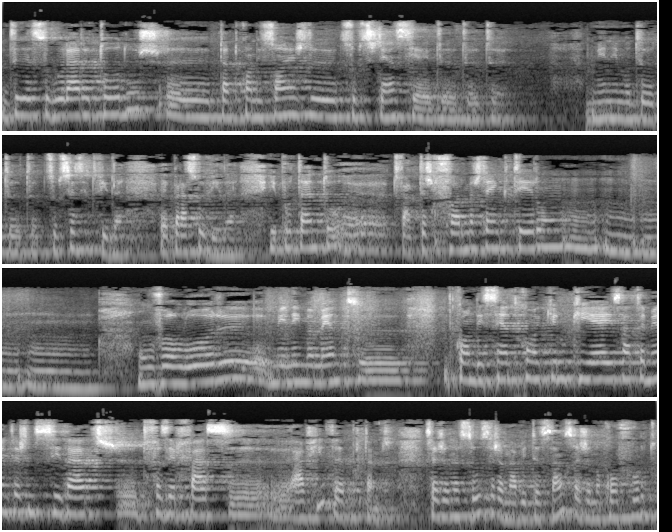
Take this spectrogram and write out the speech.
de assegurar a todos, eh, condições de, de subsistência e de, de, de mínimo de, de, de, subsistência de vida eh, para a sua vida. E, portanto, eh, de facto, as reformas têm que ter um, um, um, um valor minimamente condicente com aquilo que é exatamente as necessidades de fazer face à vida, portanto, seja na saúde, seja na habitação, seja no conforto.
